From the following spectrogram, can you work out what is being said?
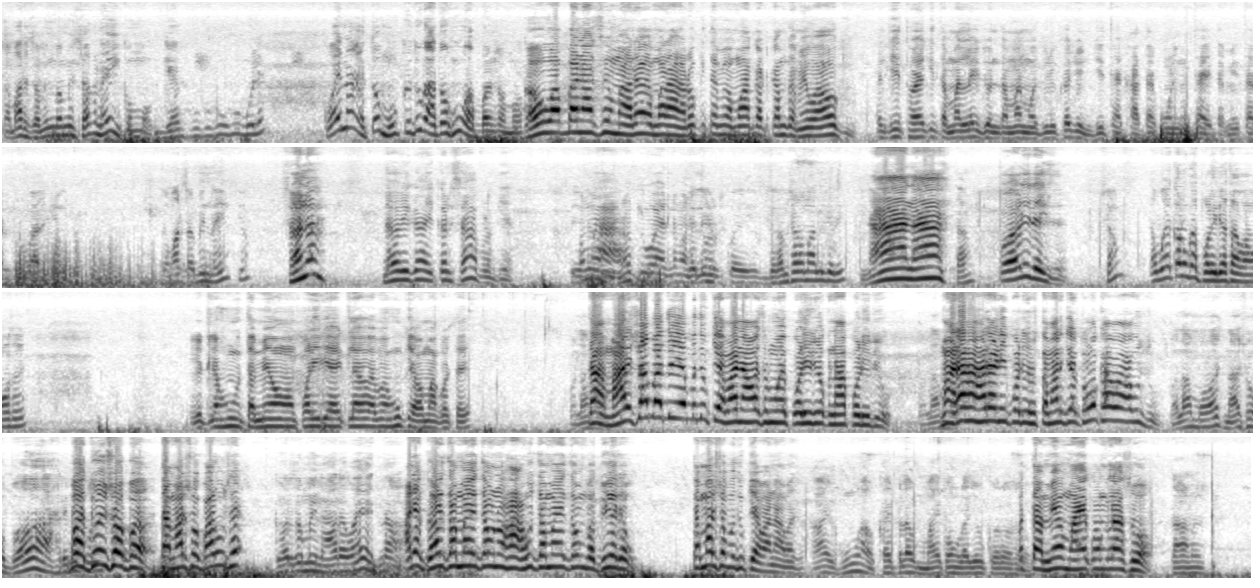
તમારે જમીન બમીન શક નહીં ગામમાં ઘેર હું બોલે? કોઈ ના એ તો હું કીધું કે આ તો હું આપવાનું છું. ઘઉં આપવાના છે મારે મારા હારો કે તમે અમારા કટકામ તમે વાવો કે. અને જે થાય કે તમારે લઈ જાઓ ને તમારે મજૂરી કરજો ને જે થાય ખાતર પોણીનું થાય તમે તાર થોડું આવજો તમારે જમીન નહીં કયો છે ને? દસ વીઘા એકર છે આપણો ઘેર. હારો કેવો એટલે મને એટલે થોડું- કોઈ ધર્મશાળા માં લીધી ના ના. પડી રહી છે. શમ? તો હું કરું કે પડી રહ્યા હતા છે? એટલે હું તમે પડી રહ્યા એટલે હવે હું કહેવા માંગો છો? તમારે શું બધું એ બધું કહેવાના આવે છે હું પડી રહ્યો કે ના પડી રહ્યો? મારા હારા નહીં પડ્યો તમારે ઘેર થોડો ખાવા આવું છું. ભલા મોણસ ના શોભ હારે બધું શોભ. તમારે શોભાડું છે? ઘર સમય ના રવાય જ ના. અરે ઘર સમય જાઉં ને હા હું સમય જાઉં બધું રહું. તમારે શું બધું કહેવાના આવે છે? હા હું આવ ખાઈ પેલા મારે કોંગલા જેવું કરો તમે માય કોંગલા છો. તાણ.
